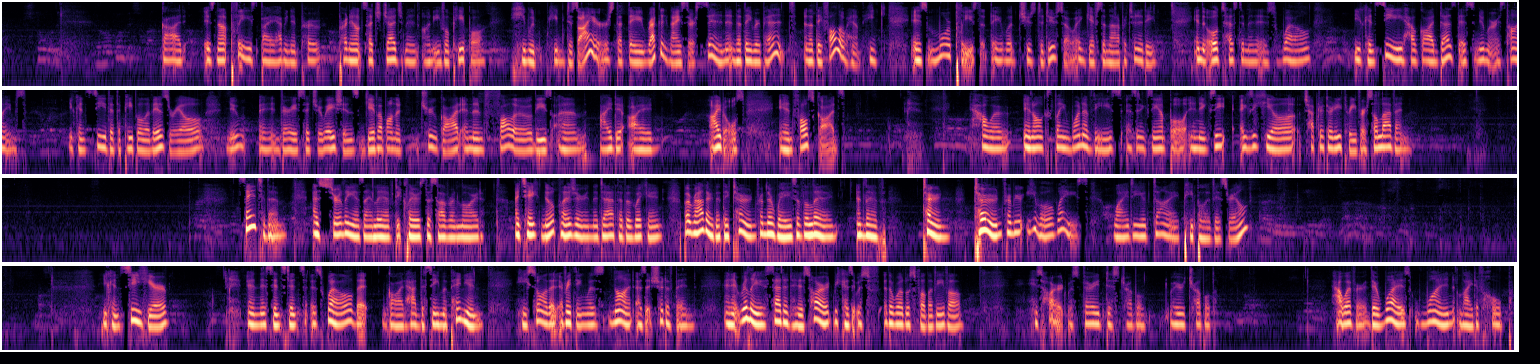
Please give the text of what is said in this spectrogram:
God is not pleased by having to pr- pronounce such judgment on evil people he would he desires that they recognize their sin and that they repent and that they follow him. He is more pleased that they would choose to do so and gives them that opportunity. In the Old Testament as well, you can see how God does this numerous times. You can see that the people of Israel, knew in various situations, give up on the true God and then follow these um, Id- Id- idols and false gods However, and I'll explain one of these as an example in Ezekiel chapter 33, verse 11. Say to them, As surely as I live, declares the sovereign Lord, I take no pleasure in the death of the wicked, but rather that they turn from their ways of the lid and live. Turn, turn from your evil ways. Why do you die, people of Israel? You can see here in this instance as well that God had the same opinion. He saw that everything was not as it should have been, and it really saddened his heart because it was the world was full of evil. His heart was very distrtroubled, very troubled. However, there was one light of hope.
